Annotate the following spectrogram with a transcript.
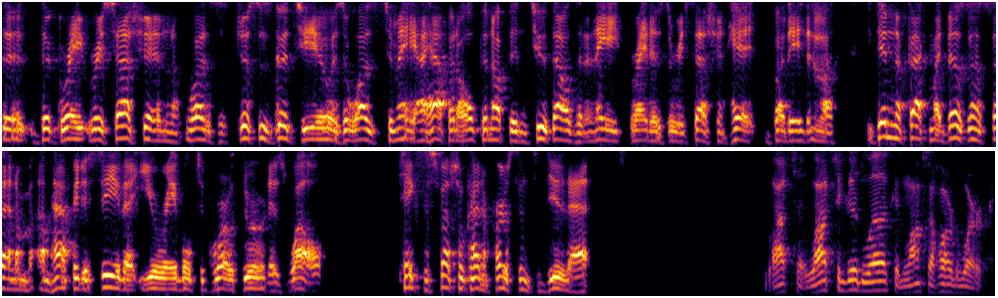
the the Great Recession was just as good to you as it was to me. I happened to open up in 2008, right as the recession hit, but it uh, it didn't affect my business, and I'm I'm happy to see that you were able to grow through it as well. It takes a special kind of person to do that. Lots of lots of good luck and lots of hard work.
